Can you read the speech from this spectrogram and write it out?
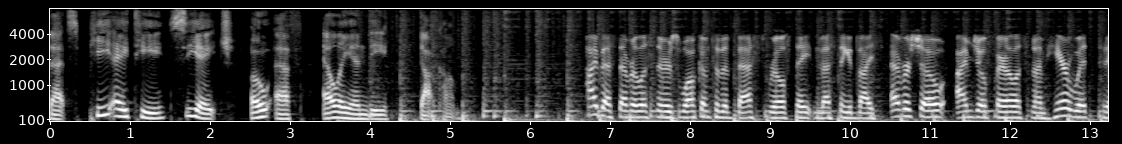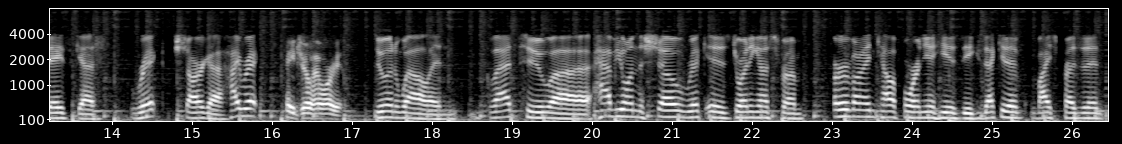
That's P A T C H O F L A N D.com. Hi, best ever listeners. Welcome to the best real estate investing advice ever show. I'm Joe Fairless, and I'm here with today's guest, Rick Sharga. Hi, Rick. Hey, Joe, how are you? Doing well, and glad to uh, have you on the show. Rick is joining us from Irvine, California. He is the executive vice president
